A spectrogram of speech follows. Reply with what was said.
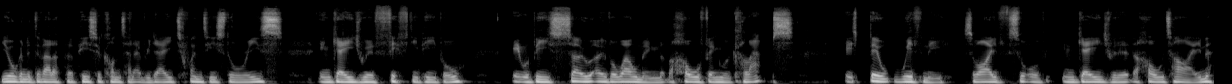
you're going to develop a piece of content every day, 20 stories, engage with 50 people, it would be so overwhelming that the whole thing would collapse. It's built with me. So I've sort of engaged with it the whole time.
